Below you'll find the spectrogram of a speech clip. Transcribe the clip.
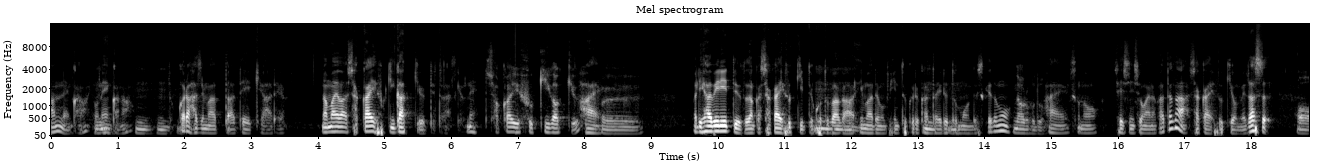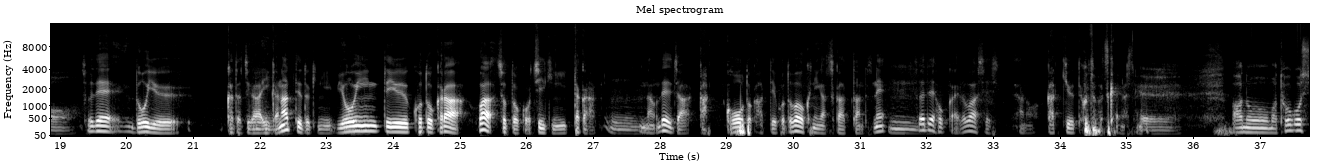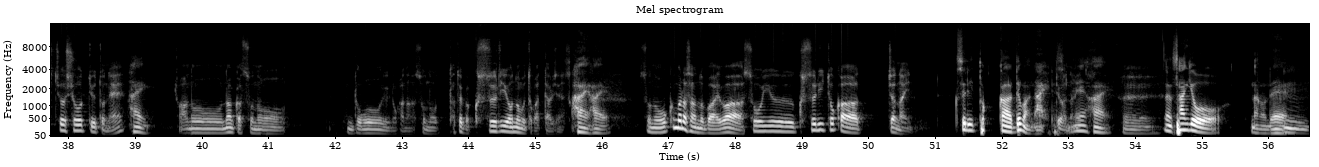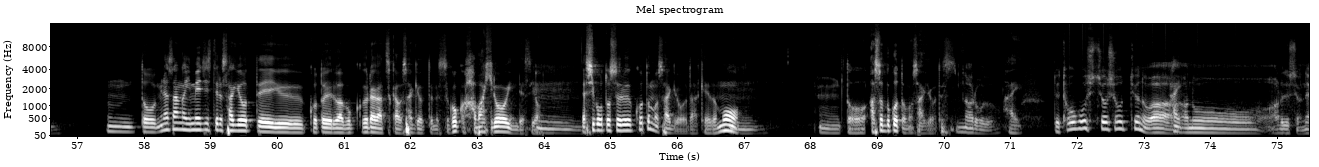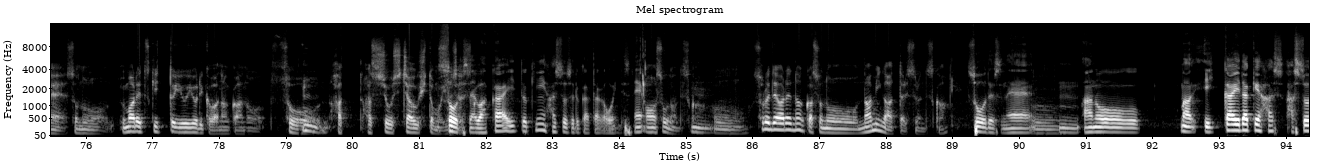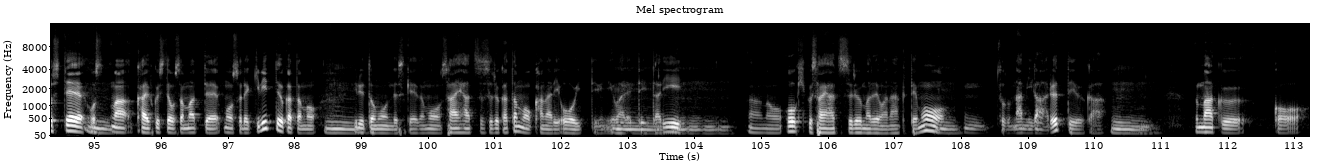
年かな？4年かな、うんうんうん、そこから始まったデイケアで。名前は社会復帰学級って言ってたんですけどね。社会復帰学級？はいリハビリっていうとなんか社会復帰っていう言葉が今でもピンとくる方いると思うんですけども、なるほど、はい、その精神障害の方が社会復帰を目指す。それでどういう形がいいかなっていう時に病院っていうことからはちょっとこう地域に行ったから、なのでじゃあ学校とかっていう言葉を国が使ったんですね、それで北海道はあの学級って言葉を使いましたね。あのまあ、統合失調症っていうとね、はい、あのなんかそのどういうのかなその例えば薬を飲むとかってあるじゃないですか。はいはい、その奥村さんの場合はそういう薬とかじゃない？薬とかではないですね。はい、作業なので、うん、うんと皆さんがイメージしてる作業っていうことよりは僕らが使う作業っていうのはすごく幅広いんですよ。うん、仕事することも作業だけれども、うん、うんと遊ぶことも作業です。なるほど。はい。で統合失調症っていうのは、はい、あのあれですよね。その生まれつきというよりかはなんかあのそう、うん、発発症しちゃう人もいるそうですね。若い時に発症する方が多いんですね。ああそうなんですか、うん、うん、それであれなんかその波があったりするんですか？そうですね、うん、うん、あのまあ1回だけ発症して、うん、まあ、回復して収まってもうそれっきりっていう方もいると思うんですけれども、再発する方もかなり多いっていうふうに言われていたり、あの大きく再発するまではなくても、うん。ちょっと波があるっていうか、うん、うまくこう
